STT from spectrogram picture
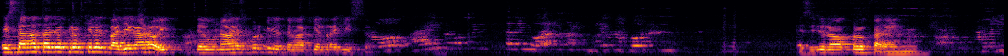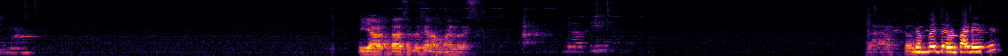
Esta nota yo creo que les va a llegar hoy de una vez porque yo tengo aquí el registro. No, no. Ese yo lo voy a colocar en... Y ya ahorita solucionamos el resto. Profe, ¿ya parece?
